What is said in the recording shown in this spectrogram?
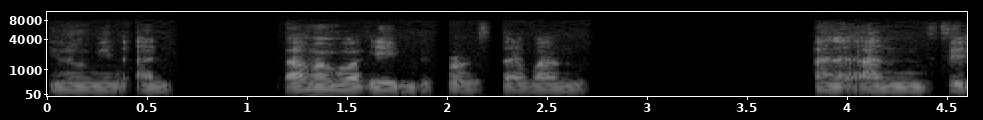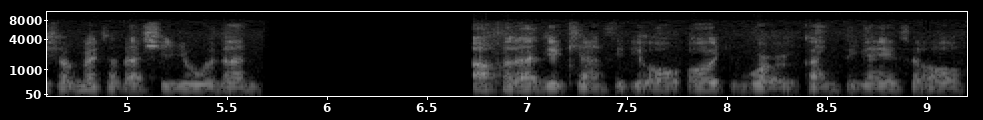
You know what I mean? And I remember even the first time and and and say she met that she used and after that you can see the how, how it work and thing and you say, oh,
